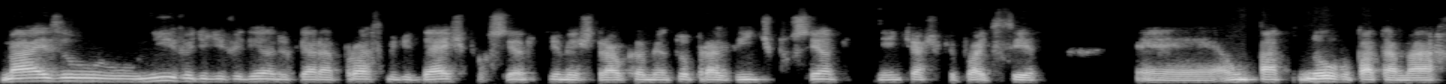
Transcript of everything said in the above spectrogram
mas o nível de dividendo, que era próximo de 10% trimestral, que aumentou para 20%, a gente acha que pode ser é, um pat novo patamar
